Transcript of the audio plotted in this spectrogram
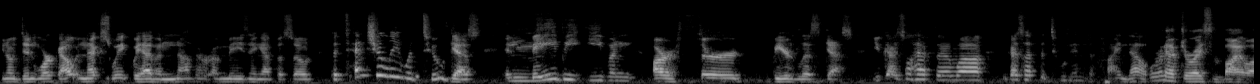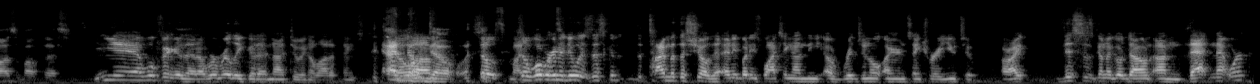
you know didn't work out. And next week we have another amazing episode, potentially with two guests, and maybe even our third beardless guest. You guys will have to uh, you guys will have to tune in to find out. We're gonna have to write some bylaws about this. Yeah, we'll figure that out. We're really good at not doing a lot of things. And So, no um, doubt. So, so what we're gonna do is this the time of the show that anybody's watching on the original Iron Sanctuary YouTube. All right, this is gonna go down on that network,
